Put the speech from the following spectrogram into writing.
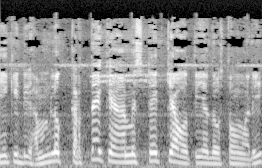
एक ही हम लोग करते क्या मिस्टेक क्या होती है दोस्तों हमारी?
